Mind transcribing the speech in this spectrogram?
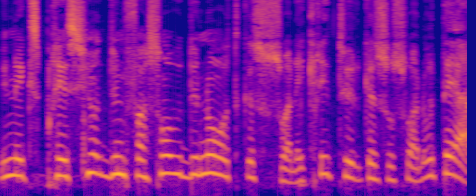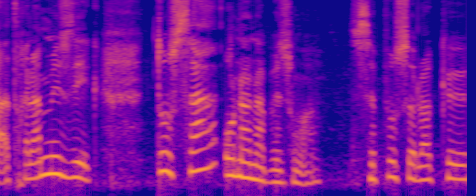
Une expression d'une façon ou d'une autre, que ce soit l'écriture, que ce soit le théâtre, la musique. Tout ça, on en a besoin. C'est pour cela que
